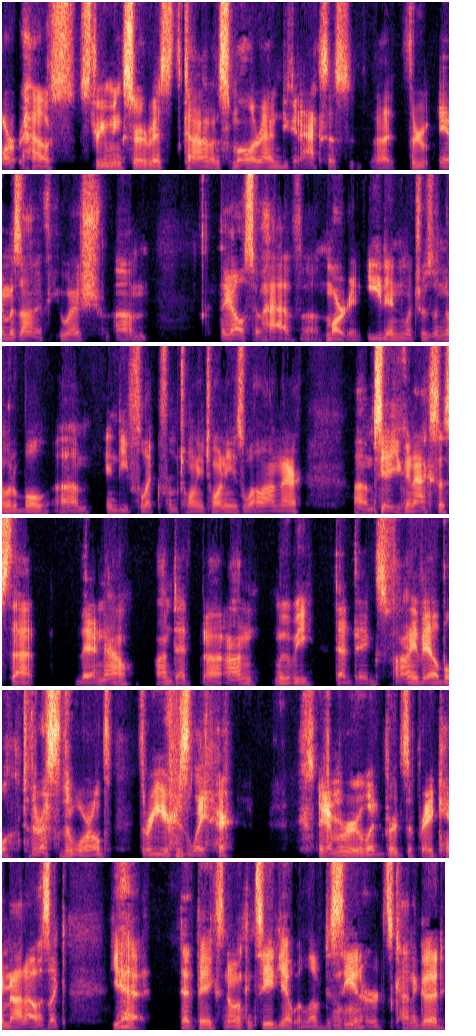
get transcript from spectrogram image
art house streaming service. It's kind of on the smaller end. You can access uh, through Amazon if you wish. Um, they also have uh, Martin Eden, which was a notable um, indie flick from 2020 as well on there. Um, so yeah, you can access that there now on Dead uh, on movie Dead Pigs finally available to the rest of the world three years later. like I remember when Birds of Prey came out, I was like, yeah. Dead Pigs. No one can see it yet. Would love to see it. Mhm. Heard it's kind of good.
